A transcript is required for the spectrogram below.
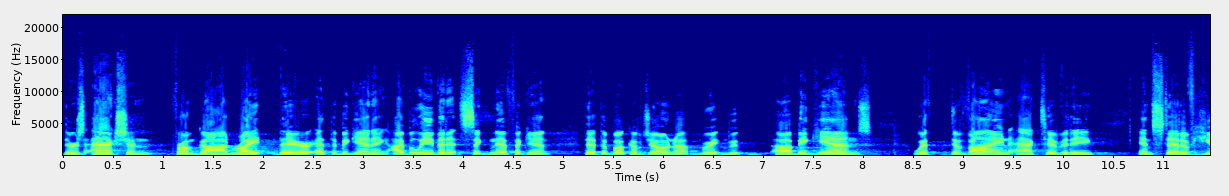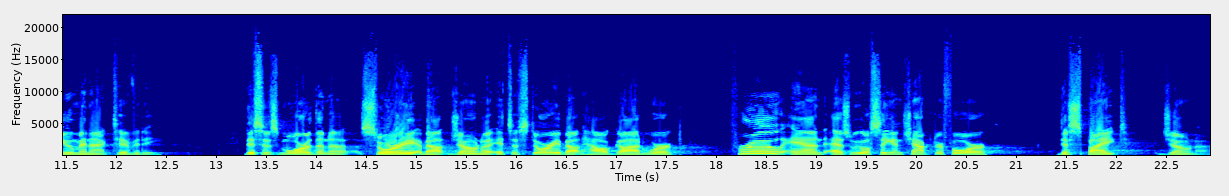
There's action from God right there at the beginning. I believe that it's significant that the book of Jonah uh, begins with divine activity instead of human activity. This is more than a story about Jonah, it's a story about how God worked through and, as we will see in chapter 4, despite Jonah.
